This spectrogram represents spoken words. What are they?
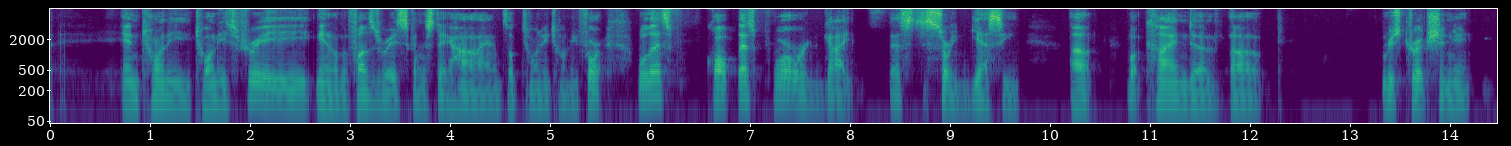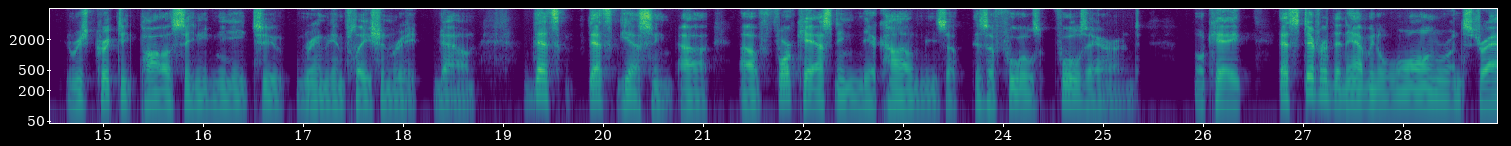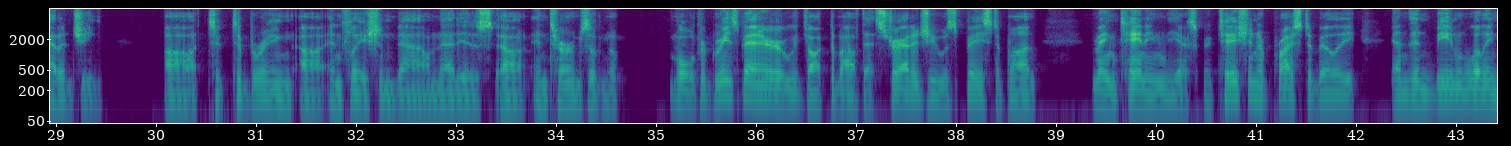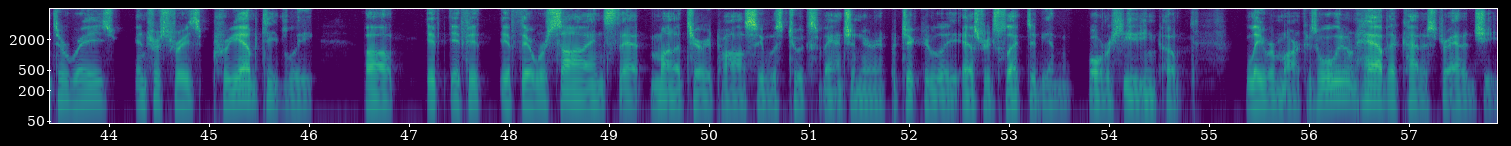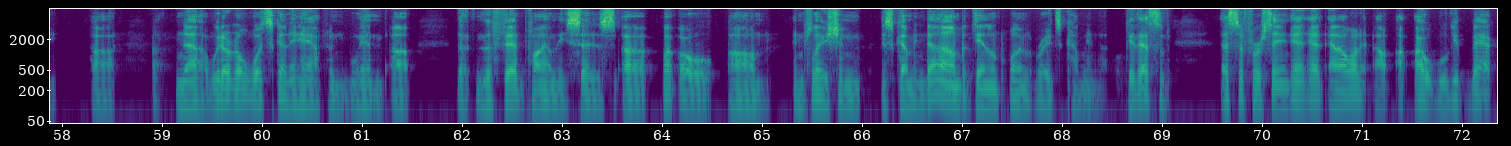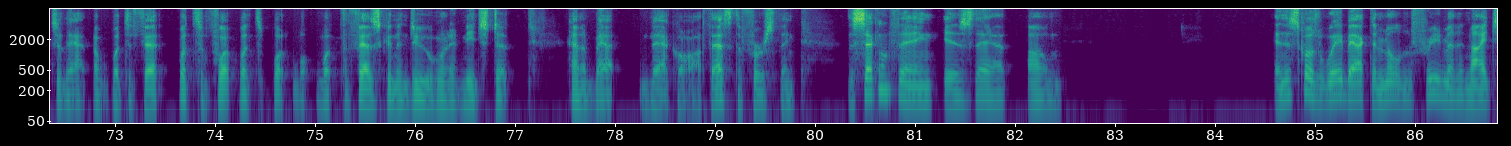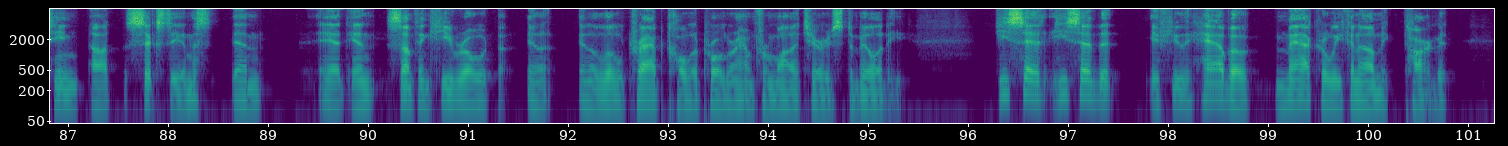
in 2023. You know, the funds rate is going to stay high until 2024. Well, that's called that's forward guidance. That's just sort of guessing uh, what kind of uh, restriction, restricted policy you need to bring the inflation rate down that's that's guessing. Uh, uh, forecasting the economy is a is a fool's fool's errand. Okay, that's different than having a long run strategy uh, to to bring uh, inflation down. That is, uh, in terms of the Volcker Greenspan era, we talked about that strategy was based upon maintaining the expectation of price stability and then being willing to raise interest rates preemptively uh, if if it if there were signs that monetary policy was too expansionary, particularly as reflected in overheating of labor markets. Well, we don't have that kind of strategy uh, uh, now. We don't know what's going to happen when uh, the the Fed finally says, uh oh, um, inflation is coming down, but the unemployment rate's coming up." Okay, that's the that's the first thing, and, and, and I want to. I, I, will get back to that. What the Fed, what's the what what what what the Fed's going to do when it needs to kind of back back off. That's the first thing. The second thing is that, um, and this goes way back to Milton Friedman in 1960, and this and and, and something he wrote in a, in a little tract called a program for monetary stability. He said he said that if you have a macroeconomic target,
